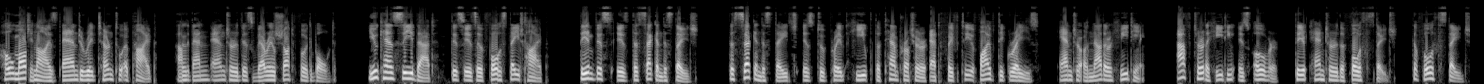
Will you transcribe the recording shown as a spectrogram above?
Homogenize and return to a pipe, and then enter this very short footboard. You can see that this is a four-stage pipe. Then this is the second stage. The second stage is to preheat the temperature at 55 degrees. Enter another heating. After the heating is over, they enter the fourth stage. The fourth stage.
